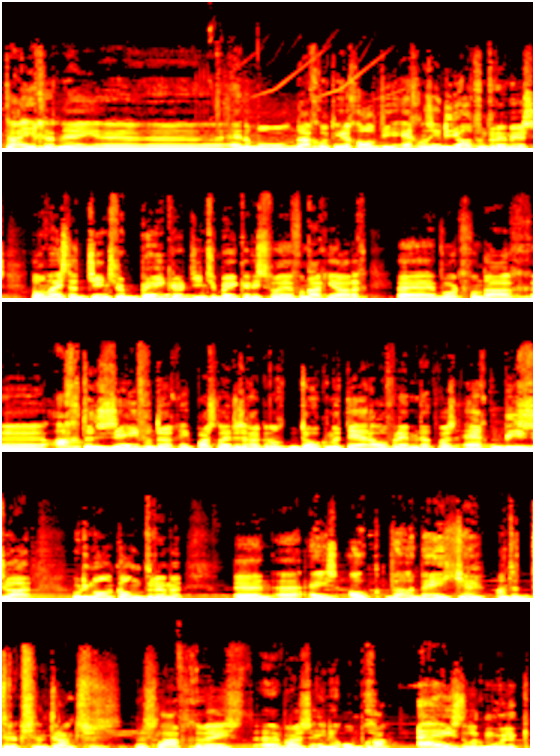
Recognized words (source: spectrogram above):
Tijger, nee, eh, eh, Animal. Nou goed, in ieder geval die echt als idioot een drum is. Volgens mij is dat Ginger Baker. Ginger Baker is van- vandaag jarig. Wordt vandaag eh, 78. Ik pas geleden zag ik nog een documentaire over hem. Dat was echt bizar hoe die man kan drummen. En eh, hij is ook wel een beetje aan de drugs en drank verslaafd geweest. Hij was in een omgang ijzerlijk moeilijk.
